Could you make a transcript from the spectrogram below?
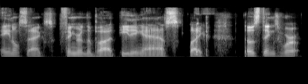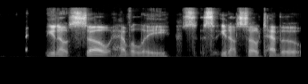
Anal sex, finger in the butt, eating ass, like those things were, you know, so heavily, you know, so taboo.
